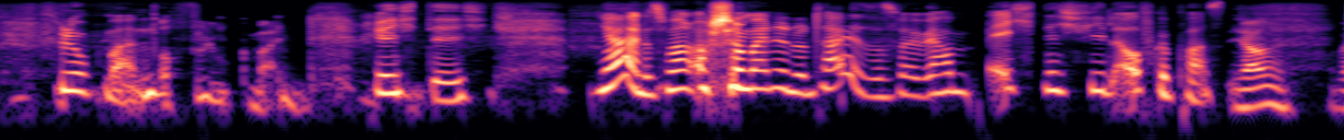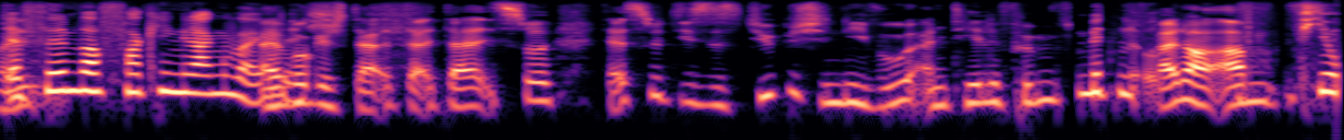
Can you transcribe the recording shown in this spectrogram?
Flugmann. Der Flugmann. Richtig. Ja, das waren auch schon meine Notices, weil wir haben echt nicht viel aufgepasst. Ja, Der Film war fucking langweilig. Ja, wirklich, da, da, da, ist so, da ist so dieses typische Niveau an Tele 5. Mitten Freitagabend, 4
